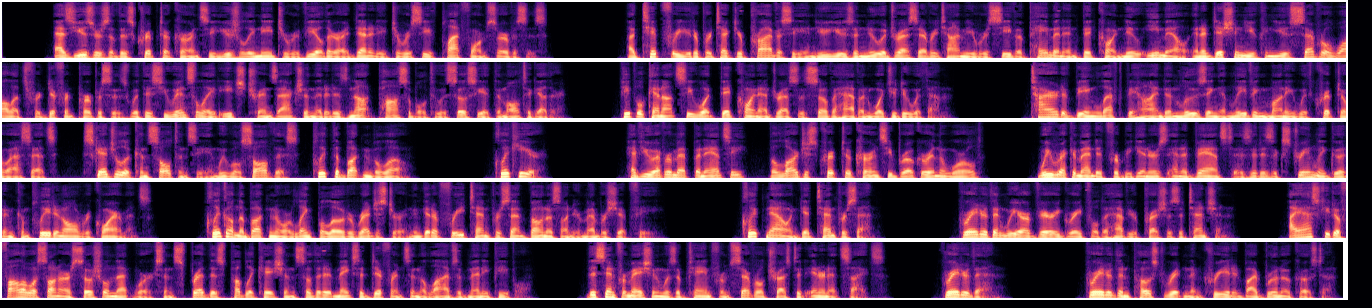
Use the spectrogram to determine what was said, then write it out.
As users of this cryptocurrency usually need to reveal their identity to receive platform services. A tip for you to protect your privacy and you use a new address every time you receive a payment in Bitcoin new email. In addition, you can use several wallets for different purposes. With this, you insulate each transaction that it is not possible to associate them all together. People cannot see what Bitcoin addresses Sova have and what you do with them. Tired of being left behind and losing and leaving money with crypto assets? Schedule a consultancy and we will solve this. Click the button below. Click here. Have you ever met Binance? The largest cryptocurrency broker in the world? We recommend it for beginners and advanced as it is extremely good and complete in all requirements. Click on the button or link below to register and get a free 10% bonus on your membership fee. Click now and get 10%. Greater than we are very grateful to have your precious attention. I ask you to follow us on our social networks and spread this publication so that it makes a difference in the lives of many people. This information was obtained from several trusted internet sites. Greater than Greater than post written and created by Bruno Costa.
